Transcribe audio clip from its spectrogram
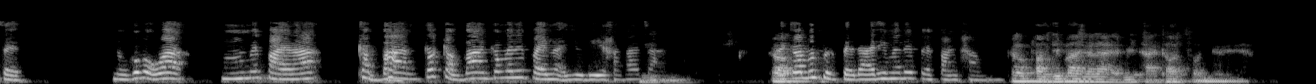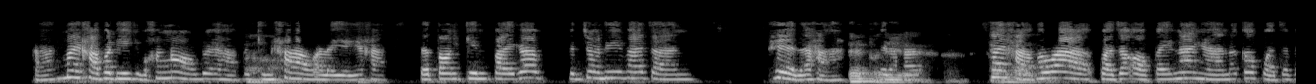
เสร็จ หนูก็บอกว่าไม่ไปละกลับบ้านก็กลับบ้านก็ไม่ได้ไปไหนอยู่ดีค่ะพระอาจารย์แต่ก็รู้สึกเสียดายที่ไม่ได้ไปฟังธรรมก็ฟังที่บ้านก็ได้ มีถ่ายทอดสดอยู่ค่ะไม่ค่ะพอดีอยู่ข้างนอกด้วยค่ะ ไปกินข้าวอะไรอย่างเงี้ยค่ะ แต่ตอนกินไปก็ เป็นช่วงที่พระอาจารย์เทศนะคะเวลาใช่ค่ะ เพราะว่ากว่าจะออกไปหน้างานแล้วก็กว่าจะไป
